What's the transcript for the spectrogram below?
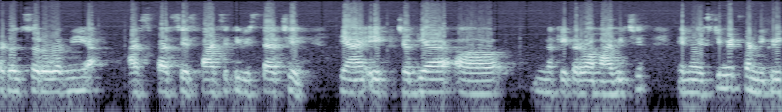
અટલ સરોવરની આસપાસ જે સ્માર્ટ સિટી વિસ્તાર છે, ત્યાં એક જગ્યા નક્કી કરવામાં આવી છે. એનો એસ્ટિમેટ પણ નીકળી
